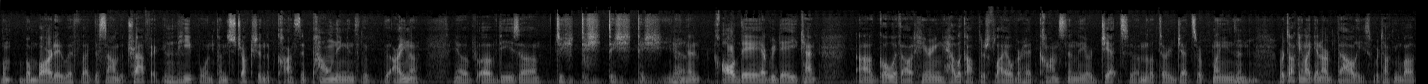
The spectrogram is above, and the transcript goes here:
bom- bombarded with like the sound of traffic and Mhm. people and construction, the constant pounding into the the aina, you know, of, of these. Uh, you know, Yeah. and all day, every day, you can't uh, go without hearing helicopters fly overhead constantly, or jets, uh, military jets, or planes, Mhm. and we're talking like in our valleys. We're talking about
